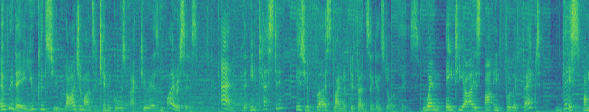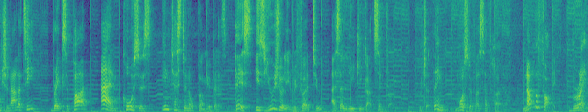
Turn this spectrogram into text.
every day you consume large amounts of chemicals, bacteria and viruses and the intestine is your first line of defense against all of these. When ATIs are in full effect, this functionality breaks apart and causes intestinal permeability. This is usually referred to as a leaky gut syndrome, which I think most of us have heard of. Number 5. Brain.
